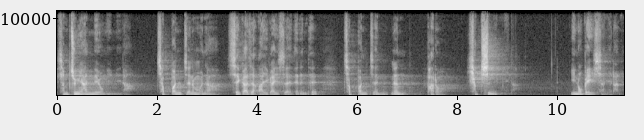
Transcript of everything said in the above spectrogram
참 중요한 내용입니다. 첫 번째는 뭐냐? 세 가지 아이가 있어야 되는데 첫 번째는 바로 혁신입니다. 이노베이션이라는.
